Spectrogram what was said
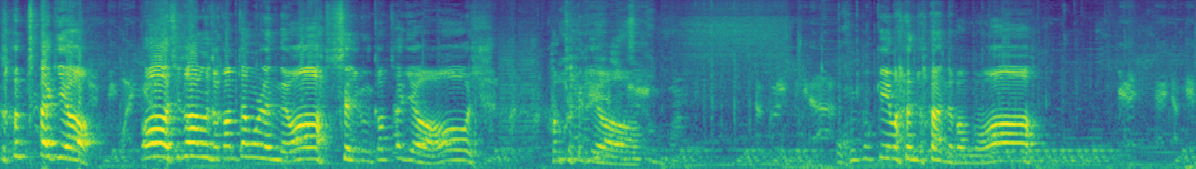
깜짝이야. 아 죄송하면서 깜짝 놀랐네. 와 진짜 이건 깜짝이야. 어 씨. 깜짝이야. 어. 공포 게임 하는 줄 알았네 방금. 와. 예, 대장님.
